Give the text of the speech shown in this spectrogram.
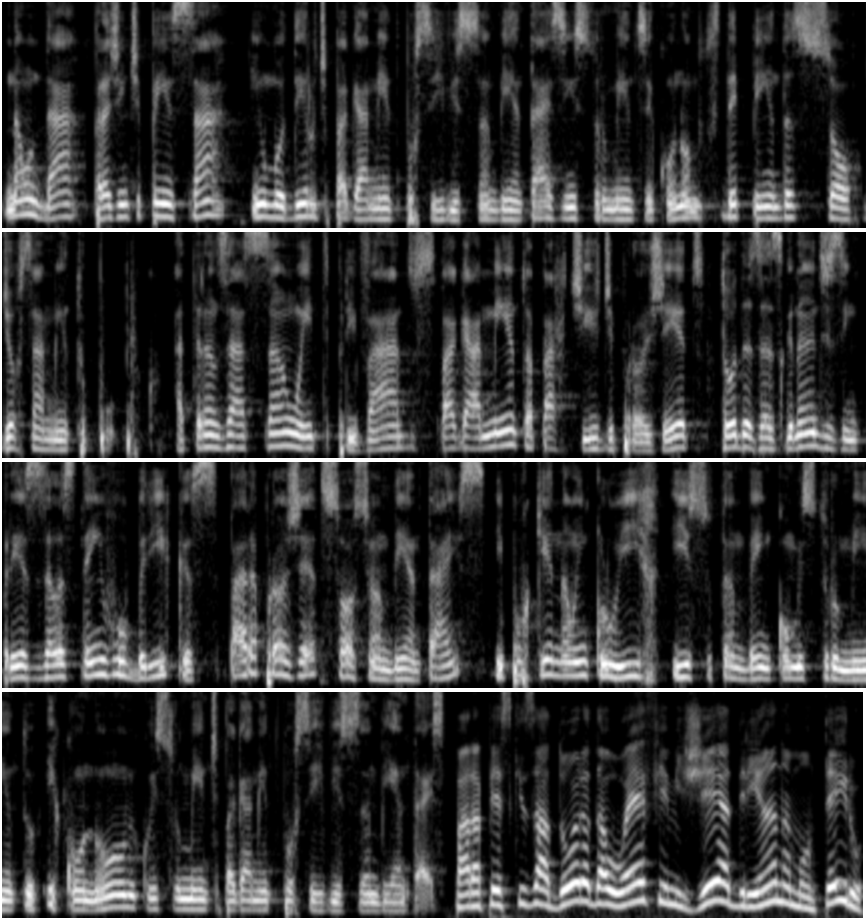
Não dá para a gente pensar em um modelo de pagamento por serviços ambientais e instrumentos econômicos que dependa só de orçamento público. A transação entre privados, pagamento a partir de projetos, todas as grandes empresas elas têm rubricas para projetos socioambientais e por que não incluir isso também como instrumento econômico, instrumento de pagamento por serviços ambientais? Para a pesquisadora da UFMG, Adriana Monteiro,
